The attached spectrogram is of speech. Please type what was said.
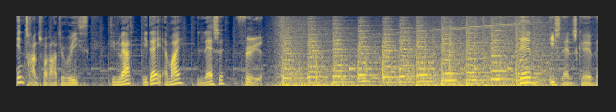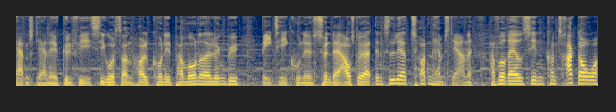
en transferradiovis. Din vært i dag er mig, Lasse Føge. Den islandske verdensstjerne Gylfi Sigurdsson holdt kun et par måneder i Lyngby. BT kunne søndag afsløre, at den tidligere Tottenham-stjerne har fået revet sin kontrakt over,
